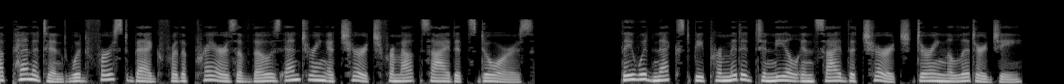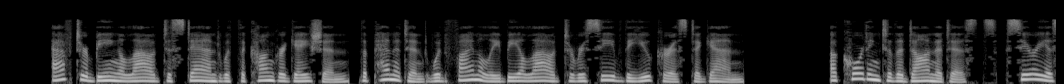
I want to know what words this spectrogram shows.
A penitent would first beg for the prayers of those entering a church from outside its doors. They would next be permitted to kneel inside the church during the liturgy. After being allowed to stand with the congregation, the penitent would finally be allowed to receive the Eucharist again. According to the Donatists, serious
